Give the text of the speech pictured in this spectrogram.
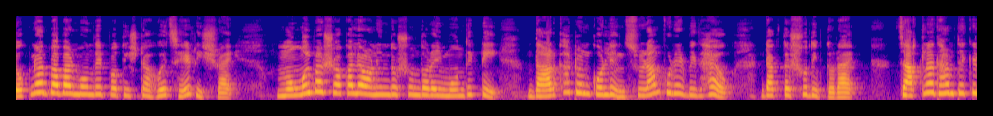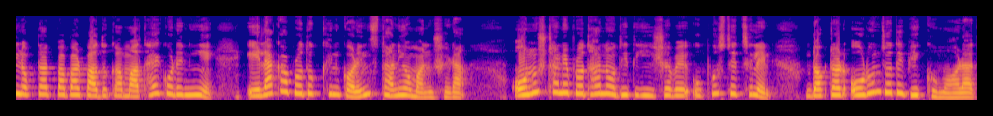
লোকনাথ বাবার মন্দির প্রতিষ্ঠা হয়েছে রিসরায়। মঙ্গলবার সকালে অনিন্দ সুন্দর এই মন্দিরটি দ্বারঘাটন করলেন শ্রীরামপুরের বিধায়ক ডাক্তার সুদীপ্ত রায়। চাকলাধাম থেকে লোকনাথ বাবার পাদুকা মাথায় করে নিয়ে এলাকা প্রদক্ষিণ করেন স্থানীয় মানুষেরা। অনুষ্ঠানে প্রধান অতিথি হিসেবে উপস্থিত ছিলেন ডক্টর অরুণজ্যোতি ভিক্ষু মহারাজ।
